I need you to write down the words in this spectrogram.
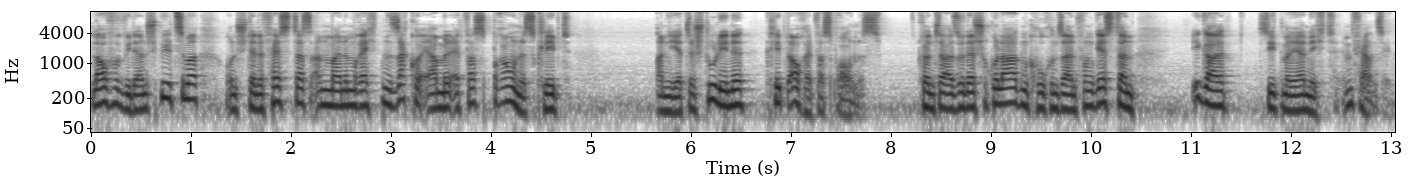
Laufe wieder ins Spielzimmer und stelle fest, dass an meinem rechten Sakkoärmel etwas Braunes klebt. An Jette Stuhline klebt auch etwas Braunes. Könnte also der Schokoladenkuchen sein von gestern. Egal, sieht man ja nicht im Fernsehen.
